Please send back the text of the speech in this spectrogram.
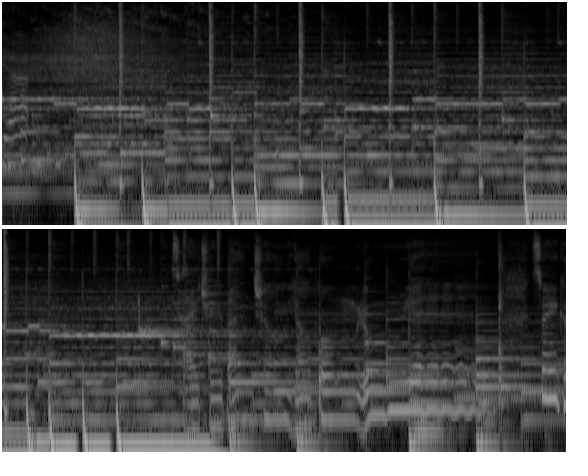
年。醉歌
